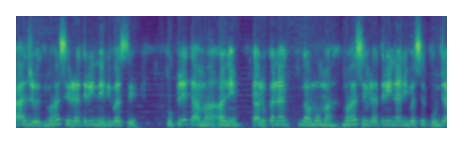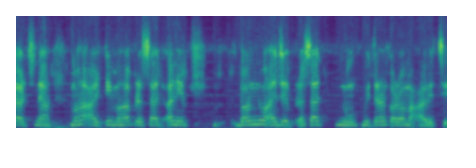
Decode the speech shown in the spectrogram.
આજ રોજ મહાશિવરાત્રિને દિવસે ઉપલેતામાં અને તાલુકાના ગામોમાં મહાશિવરાત્રિના દિવસે પૂજા અર્ચના મહાઆરતી મહાપ્રસાદ અને ભંગનું આજે પ્રસાદનું વિતરણ કરવામાં આવે છે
